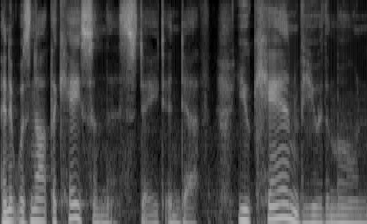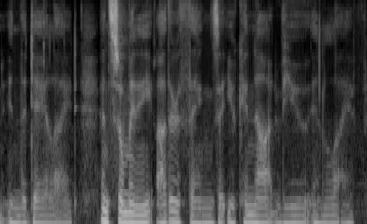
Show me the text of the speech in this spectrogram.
And it was not the case in this state in death. You can view the moon in the daylight, and so many other things that you cannot view in life.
